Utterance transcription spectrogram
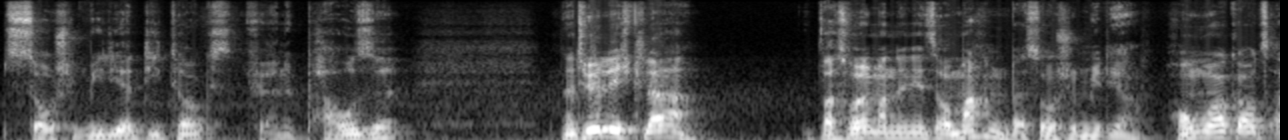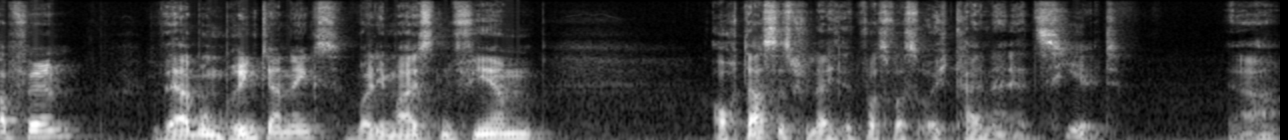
Social Media Detox, für eine Pause. Natürlich, klar. Was soll man denn jetzt auch machen bei Social Media? Homeworkouts abfilmen? Werbung bringt ja nichts, weil die meisten Firmen, auch das ist vielleicht etwas, was euch keiner erzählt. Ja,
